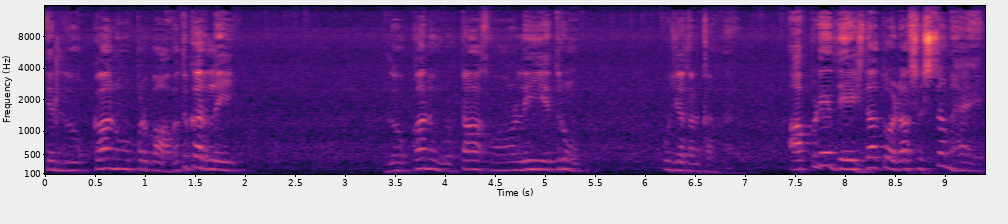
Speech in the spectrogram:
ਤੇ ਲੋਕਾਂ ਨੂੰ ਪ੍ਰਭਾਵਿਤ ਕਰਨ ਲਈ ਲੋਕਾਂ ਨੂੰ ਵੋਟਾਂ ਖਵਾਉਣ ਲਈ ਇਧਰੋਂ ਉਹ ਯਤਨ ਕਰਦਾ ਆਪਣੇ ਦੇਸ਼ ਦਾ ਤੁਹਾਡਾ ਸਿਸਟਮ ਹੈ ਇੱਕ।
